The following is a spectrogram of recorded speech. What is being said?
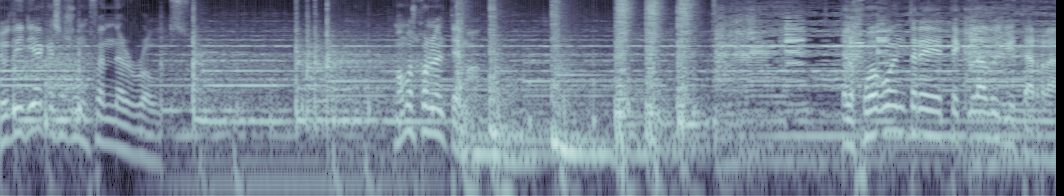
Yo diría que eso es un Fender Rhodes. Vamos con el tema. El juego entre teclado y guitarra.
